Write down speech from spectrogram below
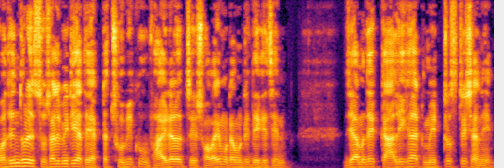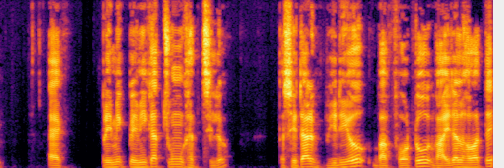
কদিন ধরে সোশ্যাল মিডিয়াতে একটা ছবি খুব ভাইরাল হচ্ছে, সবাই মোটামুটি দেখেছেন, যে আমাদের কালীঘাট মেট্রো স্টেশনে এক প্রেমিক প্রেমিকা চুম খাচ্ছিল। তা সেটার ভিডিও বা ফটো ভাইরাল হওয়াতে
